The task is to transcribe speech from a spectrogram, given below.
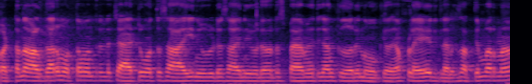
പെട്ടെന്ന് ആൾക്കാർ മൊത്തം വന്നിട്ട് എന്റെ ചാറ്റ് മൊത്തം സായി ന്യൂ വീഡിയോ സായി ന്യൂ വീഡിയോ എന്നിട്ട് സ്പാം ചെയ്തിട്ട് ഞാൻ കയറി നോക്കിയത്. ഞാൻ പ്ലേ ചെയ്തിട്ടില്ല. എനിക്ക് സത്യം പറഞ്ഞാൽ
